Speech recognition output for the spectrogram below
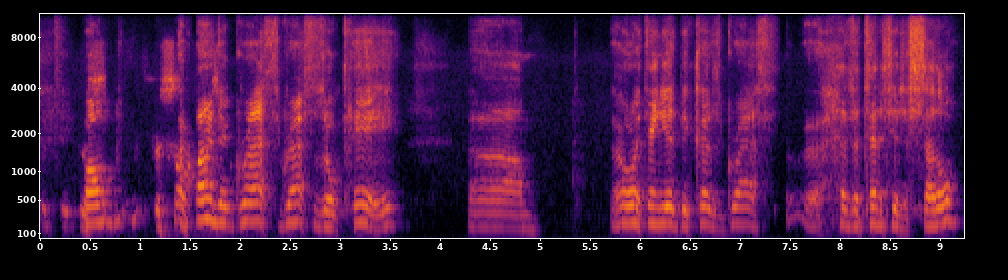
it- it- the- Well, the I find that grass grass is okay. Um, the only thing is because grass uh, has a tendency to settle,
